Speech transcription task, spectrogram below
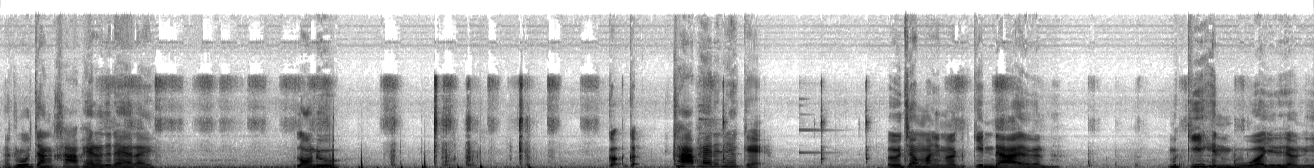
อยากรู้จังฆ่าแพะแล้วจะได้อะไร ลองดู ก็ก็ฆ่าแพะได้เนื้อแกะ เออช่างมันอย่างน้อยก็กินได้แล้วกัน เมื่อกี้เห็นวัวอยู่แถวนี้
